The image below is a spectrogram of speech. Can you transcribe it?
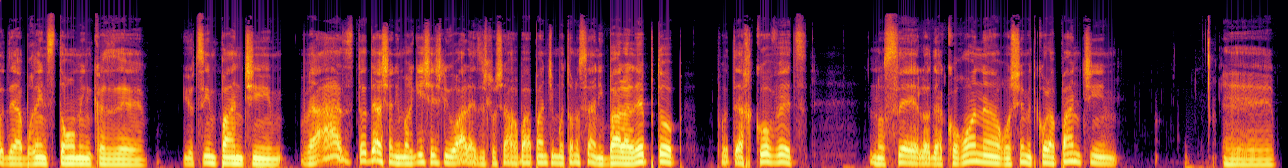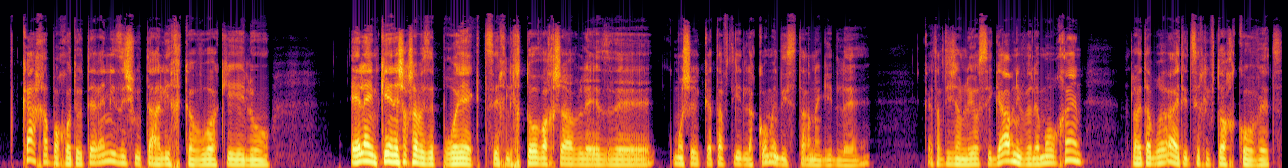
יודע, brainstorming כזה, יוצאים פאנצ'ים, ואז אתה יודע שאני מרגיש שיש לי וואלה איזה שלושה ארבעה פאנצ'ים באותו נושא, אני בא ללפטופ, פותח קובץ, נושא, לא יודע, קורונה, רושם את כל הפאנצ'ים. אה, ככה פחות או יותר, אין לי איזשהו תהליך קבוע כאילו. אלא אם כן יש עכשיו איזה פרויקט, צריך לכתוב עכשיו לאיזה, כמו שכתבתי ל Comedy Star נגיד. כתבתי שם ליוסי גבני ולמור חן, לא הייתה ברירה, הייתי צריך לפתוח קובץ.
